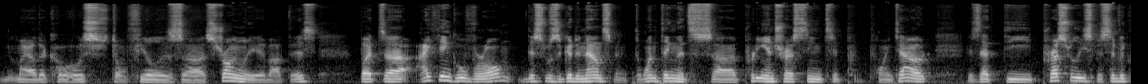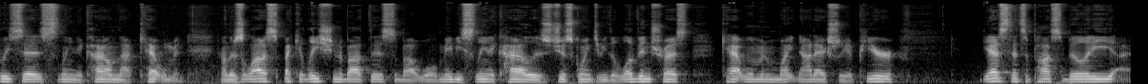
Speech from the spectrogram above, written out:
my other co hosts don't feel as uh, strongly about this, but uh, I think overall, this was a good announcement. The one thing that's uh, pretty interesting to p- point out is that the press release specifically says Selina Kyle, not Catwoman. Now, there's a lot of speculation about this, about, well, maybe Selina Kyle is just going to be the love interest. Catwoman might not actually appear. Yes, that's a possibility. I,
